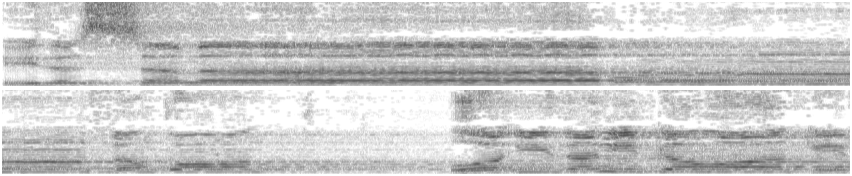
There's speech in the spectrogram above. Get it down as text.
إذا السماء انفطرت وإذا الكواكب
